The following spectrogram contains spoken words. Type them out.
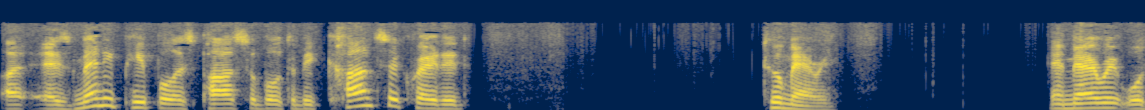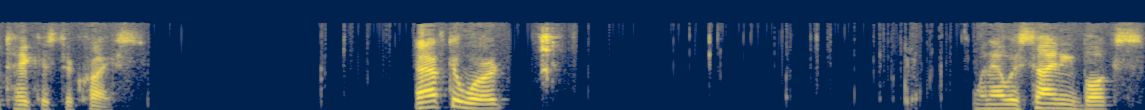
uh, as many people as possible to be consecrated to Mary. And Mary will take us to Christ. Afterward, when I was signing books,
